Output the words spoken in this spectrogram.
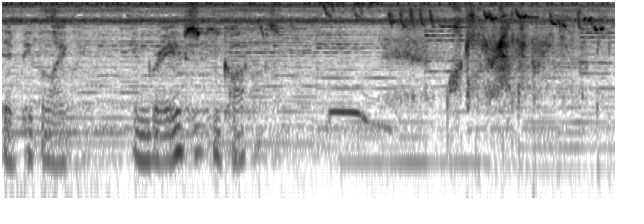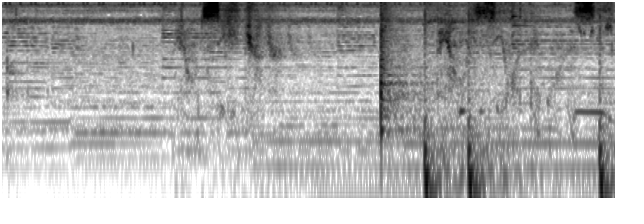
Dead people like in graves and coffins? walking around like regular people. They don't see each other. They only see what they want to see.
